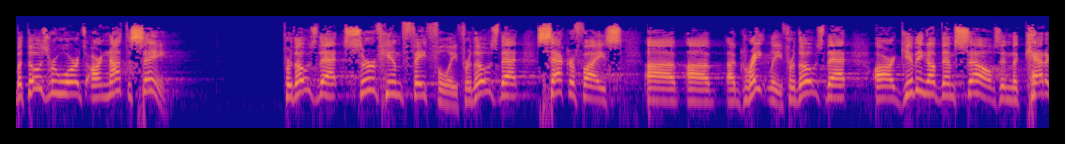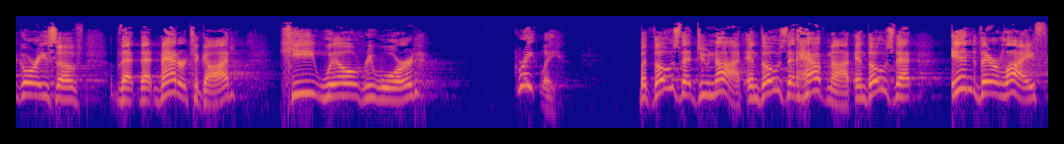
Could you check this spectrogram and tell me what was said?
But those rewards are not the same. For those that serve him faithfully, for those that sacrifice uh, uh, uh, greatly, for those that are giving of themselves in the categories of that, that matter to God, he will reward greatly. But those that do not, and those that have not, and those that end their life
